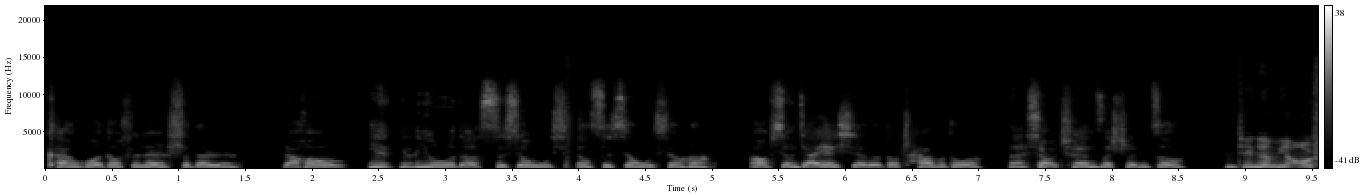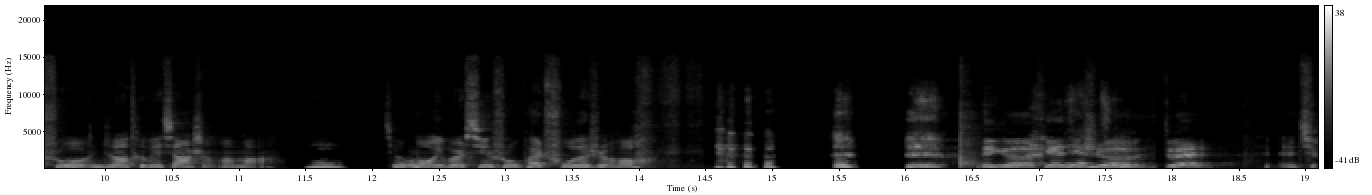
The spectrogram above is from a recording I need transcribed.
看过都是认识的人，然后一一溜的四星五星四星五星哈，然后评价也写的都差不多，啊，小圈子神作。你这个描述，你知道特别像什么吗？嗯，就某一本新书快出的时候，那个编辑社对。去，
